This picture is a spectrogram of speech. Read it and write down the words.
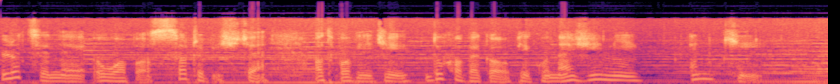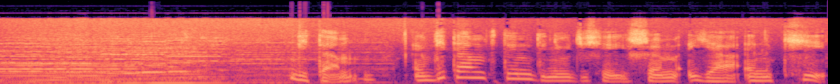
Lucyny Łobos. Oczywiście odpowiedzi duchowego opiekuna Ziemi Enki. Witam. Witam w tym dniu dzisiejszym ja Enki.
